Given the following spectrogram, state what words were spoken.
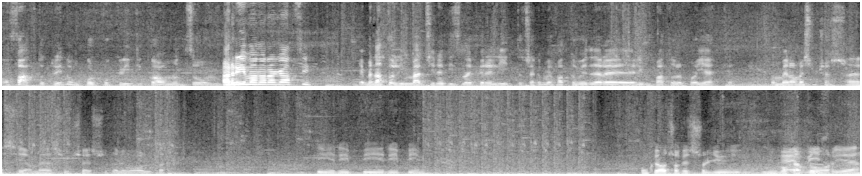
Ho fatto, credo, un colpo critico a uno zombie. Arrivano, ragazzi! E mi ha dato l'immagine di Sniper Elite, cioè che mi ha fatto vedere l'impatto del proiettile. Non me l'ha mai successo. Eh sì, a me è successo delle volte. Piri piri pim. Comunque occhio che ci sono gli, gli invocatori, eh.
